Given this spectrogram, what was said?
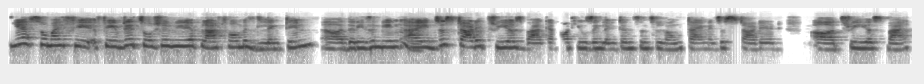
yeah, so my fa- favorite social media platform is LinkedIn. Uh, the reason being, mm-hmm. I just started three years back. I'm not using LinkedIn since a long time. I just started uh, three years back.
